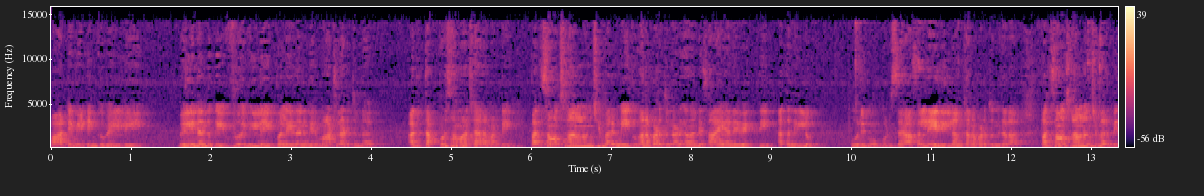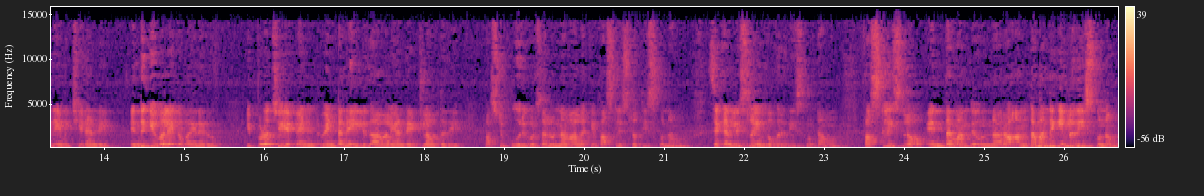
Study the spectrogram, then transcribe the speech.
పార్టీ మీటింగ్కు వెళ్ళి వెళ్ళినందుకు ఇవ్వ ఇల్లు ఇవ్వలేదని మీరు మాట్లాడుతున్నారు. అది తప్పుడు సమాచారం అండి. పది సంవత్సరాల నుంచి మరి మీకు కనపడుతున్నాడు కదండి సాయి అనే వ్యక్తి. అతని ఇల్లు పూరి గుడిసె అసలు లేదు ఇల్లు అని కనపడుతుంది కదా. పది సంవత్సరాల నుంచి మరి మీరు ఏమి ఇచ్చిరండి ఎందుకు ఇవ్వలేకపోయినారు? ఇప్పుడు వచ్చి వెంటనే ఇల్లు కావాలి అంటే ఎట్లా అవుతుంది? ఫస్ట్ పూరి గుడిసెలు ఉన్న వాళ్ళకి ఫస్ట్ లిస్ట్లో తీసుకున్నాము. సెకండ్ లిస్ట్లో ఇంకొకరు తీసుకుంటాము. ఫస్ట్ లిస్ట్లో ఎంతమంది ఉన్నారో అంతమందికి ఇల్లు తీసుకున్నాము.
